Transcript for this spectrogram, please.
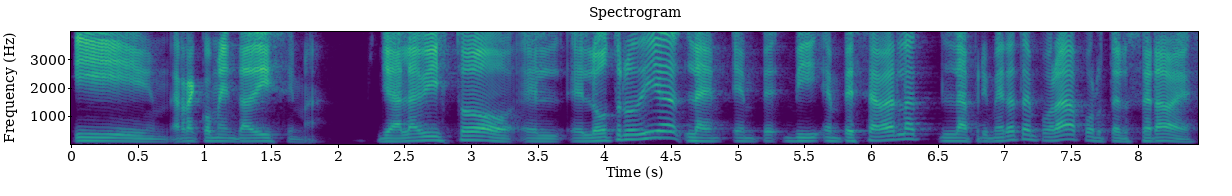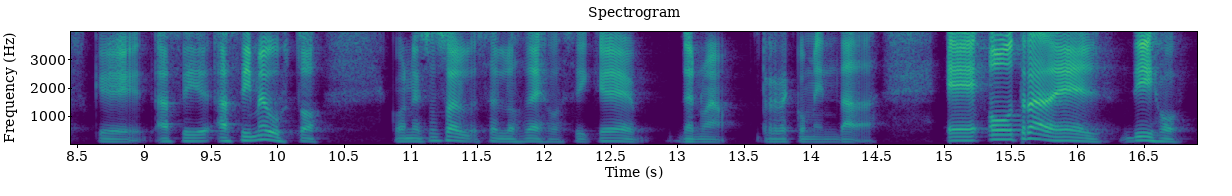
Y recomendadísima. Ya la he visto el, el otro día, la em, empecé a ver la, la, primera temporada por tercera vez, que así, así me gustó. Con eso se, los dejo, así que de nuevo, recomendada. Eh, otra de él dijo,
